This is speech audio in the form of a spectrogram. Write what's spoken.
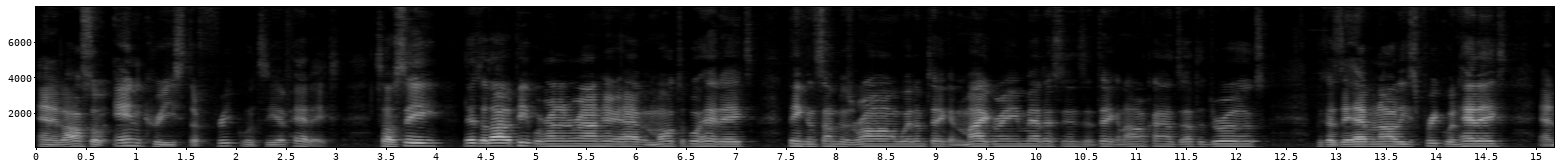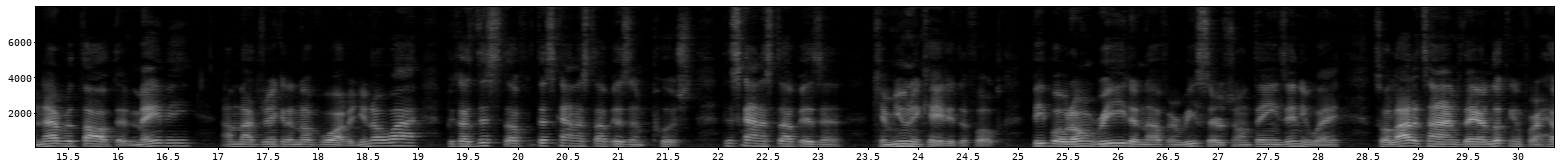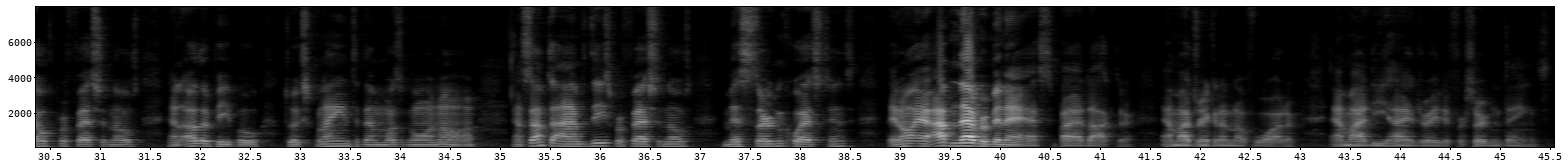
And it also increased the frequency of headaches. So, see, there's a lot of people running around here having multiple headaches, thinking something's wrong with them, taking migraine medicines and taking all kinds of other drugs because they're having all these frequent headaches and never thought that maybe I'm not drinking enough water. You know why? Because this stuff, this kind of stuff isn't pushed. This kind of stuff isn't communicated to folks. People don't read enough and research on things anyway. So a lot of times they are looking for health professionals and other people to explain to them what's going on. And sometimes these professionals miss certain questions. They don't I've never been asked by a doctor, am I drinking enough water? Am I dehydrated for certain things?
